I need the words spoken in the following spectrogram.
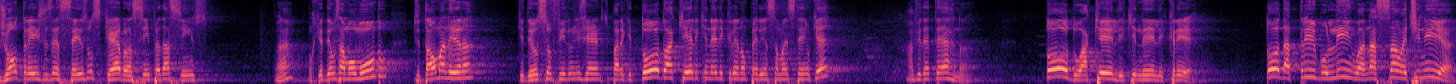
João 3,16 nos quebra assim em pedacinhos. Né? Porque Deus amou o mundo de tal maneira que deu o seu Filho unigênito para que todo aquele que nele crê não pereça, mas tenha o quê? A vida eterna. Todo aquele que nele crê, toda tribo, língua, nação, etnia,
